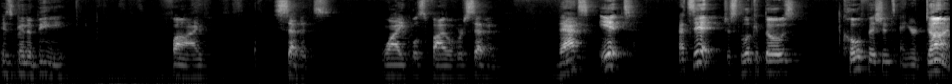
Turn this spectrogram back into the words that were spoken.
is going to be 5 sevenths. y equals 5 over 7. That's it. That's it. Just look at those coefficients and you're done.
